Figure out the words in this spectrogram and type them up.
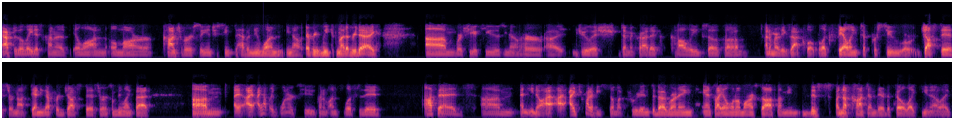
after the latest kind of Ilhan Omar controversy, and she seems to have a new one, you know, every week, not every day, um, where she accused, you know, her uh, Jewish Democratic colleagues of, uh, I don't remember the exact quote, but like failing to pursue or justice or not standing up for justice or something like that. Um, I, I have like one or two kind of unsolicited op-eds, um, and you know, I, I try to be somewhat prudent about running anti-Ilhan Omar stuff. I mean, there's enough content there to fill like you know, like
